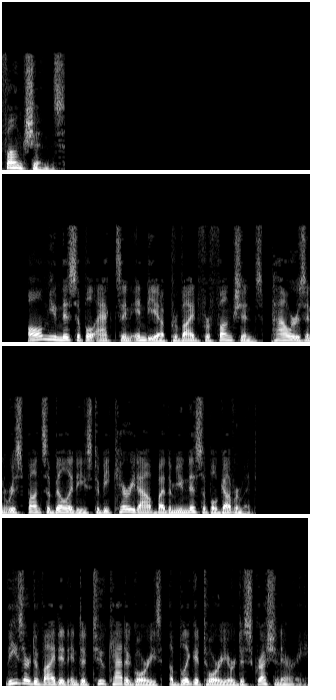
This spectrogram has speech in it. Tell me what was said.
Functions All municipal acts in India provide for functions, powers and responsibilities to be carried out by the municipal government. These are divided into two categories, obligatory or discretionary.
